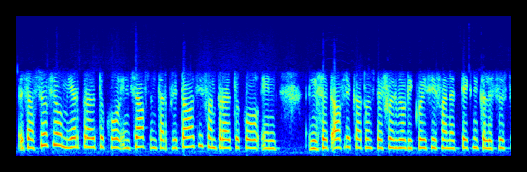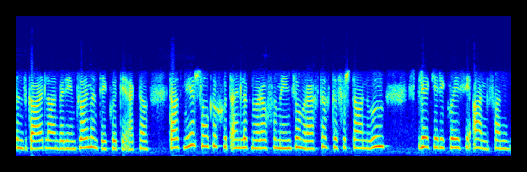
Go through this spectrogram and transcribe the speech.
is daar soveel meer protokol en selfs interpretasie van protokol en in Suid-Afrika het ons byvoorbeeld die kwessie van 'n technical assistance guideline by die Employment Equity Act. Nou, daar's meer sulke goed eintlik nodig vir mense om regtig te verstaan hoe spreek jy die kwessie aan van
